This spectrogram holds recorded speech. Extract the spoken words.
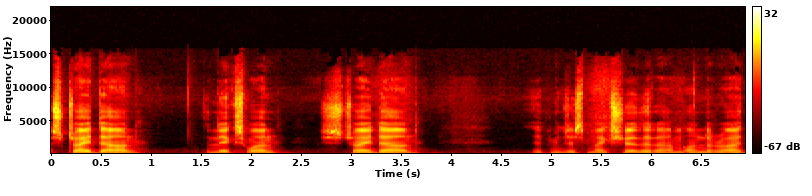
straight down. The next one, straight down. Let me just make sure that I'm on the right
